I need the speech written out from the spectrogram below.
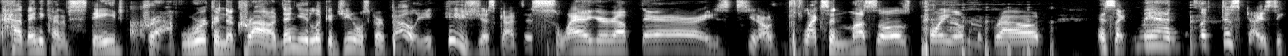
have any kind of stagecraft work in the crowd. Then you look at Gino Scarpelli, he's just got this swagger up there. He's, you know, flexing muscles, pointing out to the crowd. It's like, man, look, this guy's the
